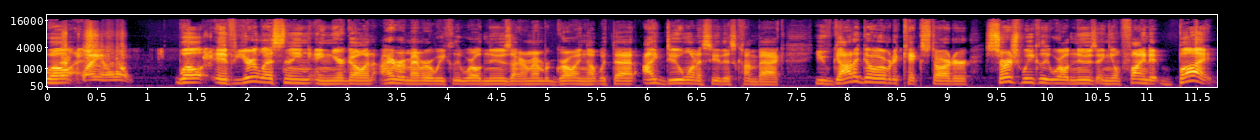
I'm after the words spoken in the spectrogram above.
well and playing along. Well, if you're listening and you're going, I remember Weekly World News, I remember growing up with that, I do want to see this come back. You've got to go over to Kickstarter, search Weekly World News, and you'll find it. But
